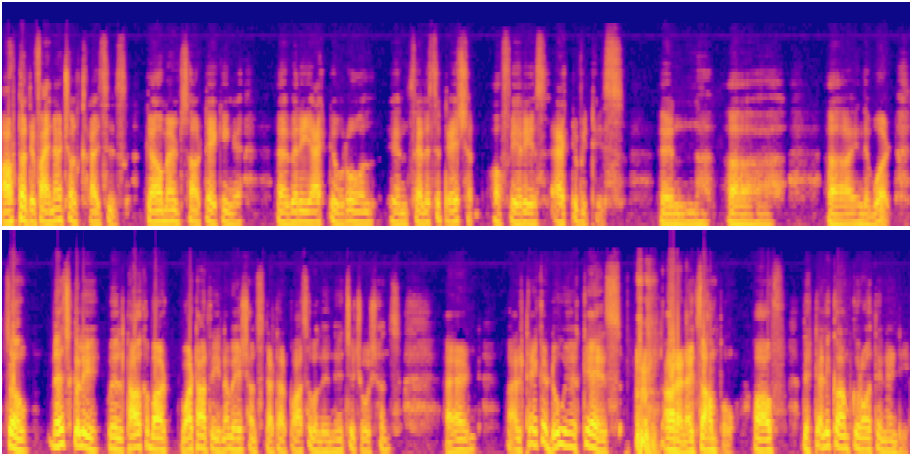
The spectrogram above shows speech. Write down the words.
after the financial crisis, governments are taking a, a very active role in felicitation of various activities in uh, uh, in the world. So basically, we'll talk about what are the innovations that are possible in institutions, and I'll take a do a case or an example of the telecom growth in India.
